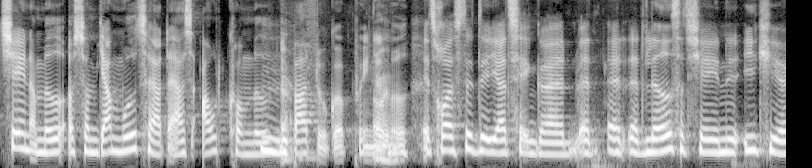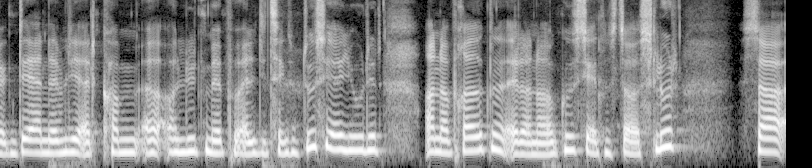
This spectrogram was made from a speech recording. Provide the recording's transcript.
tjener med, og som jeg modtager deres outcome med, mm. ved bare at dukke op på en eller anden Okay. måde. Jeg tror også, det er det, jeg tænker, at, at, at, at lade sig tjene i kirken, det er nemlig at komme og, og lytte med på alle de ting, som du siger, Judith. Og når prædiken, eller når gudstjenesten står slut, så,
